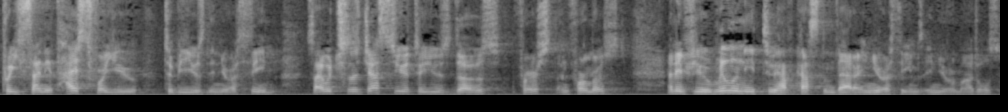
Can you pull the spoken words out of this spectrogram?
pre-sanitized for you to be used in your theme. So I would suggest you to use those first and foremost. And if you really need to have custom data in your themes, in your modules,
